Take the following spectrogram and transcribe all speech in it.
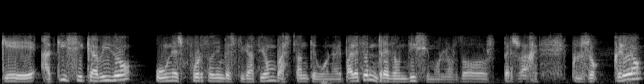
que aquí sí que ha habido un esfuerzo de investigación bastante bueno. Me parecen redondísimos los dos personajes. Incluso creo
